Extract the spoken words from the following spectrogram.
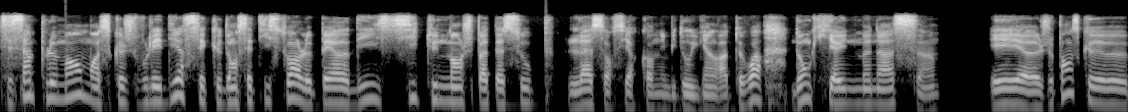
C'est simplement, moi, ce que je voulais dire, c'est que dans cette histoire, le père dit si tu ne manges pas ta soupe, la sorcière Cornubidou viendra te voir. Donc il y a une menace. Et euh, je pense que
